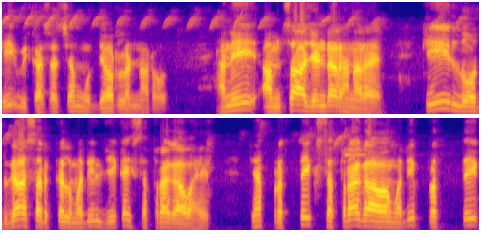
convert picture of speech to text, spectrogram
ही विकासाच्या मुद्द्यावर लढणार आहोत. आणि आमचा अजेंडा राहणार आहे. की लोदगा सर्कलमधील जे काही सतरा गाव आहेत त्या प्रत्येक सतरा गावामध्ये प्रत्येक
